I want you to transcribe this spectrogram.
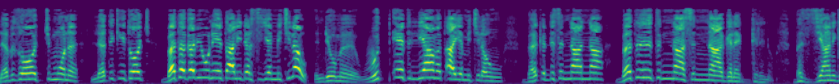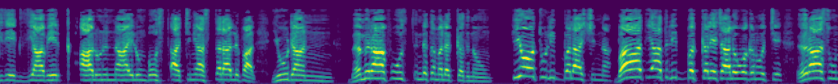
ለብዙዎችም ሆነ ለጥቂቶች በተገቢ ሁኔታ ሊደርስ የሚችለው እንዲሁም ውጤት ሊያመጣ የሚችለው በቅድስናና በትሕትና ስናገለግል ነው። በዚያን ጊዜ እግዚአብሔር ቃሉንና ኃይሉን በውስጣችን ያስተላልፋል ይሁዳን በምዕራፉ ውስጥ እንደ ተመለከት ነው ሕይወቱ ሊበላሽና በኀጢአት ሊበከል የቻለው ወገኖቼ ራሱን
